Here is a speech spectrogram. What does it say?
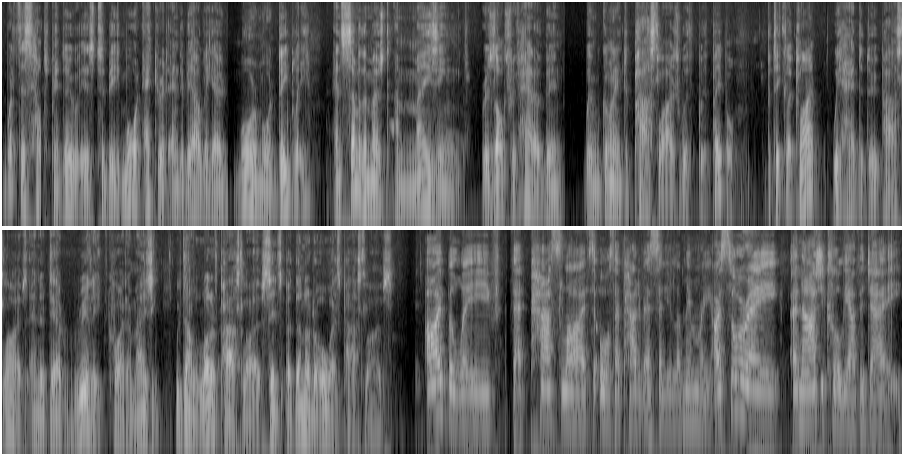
What this helps me do is to be more accurate and to be able to go more and more deeply and some of the most amazing results we've had have been when we've gone into past lives with, with people. A particular client, we had to do past lives, and they're really quite amazing. We've done a lot of past lives since, but they're not always past lives. I believe that past lives are also part of our cellular memory. I saw a an article the other day.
